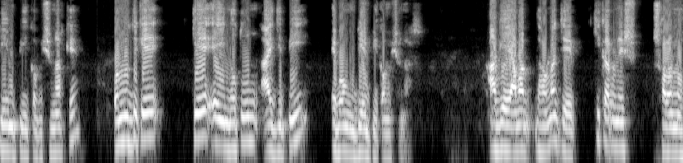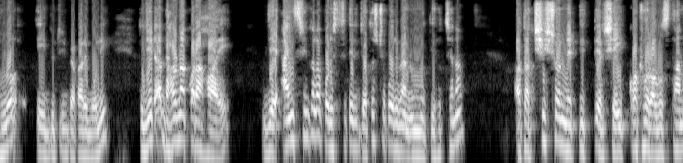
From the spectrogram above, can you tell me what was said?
ডিএমপি কমিশনারকে। অন্যদিকে, কে এই নতুন আইজিপি এবং ডিএমপি কমিশনার? আগে আমার ধারণা যে, কি কারণে সরানো হলো, এই দুটির ব্যাপারে বলি। তো যেটা ধারণা করা হয় যে আইন শৃঙ্খলা পরিস্থিতির যথেষ্ট পরিমাণ উন্নতি হচ্ছে না। অর্থাৎ শীর্ষ নেতৃত্বের সেই কঠোর অবস্থান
